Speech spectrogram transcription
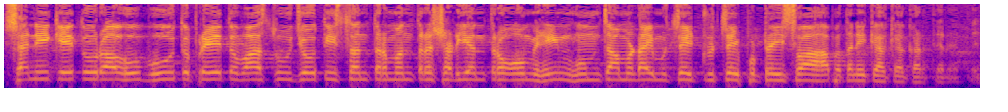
शनि केतु, राहु, भूत, प्रेत, वास्तु ज्योतिष तंत्र मंत्र, षड्यंत्र, ओम, ह्रीं, हुम, चामुंडाई, मुच्चई टुच्चई पुटई स्वाहा, पता नहीं क्या क्या करते रहते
